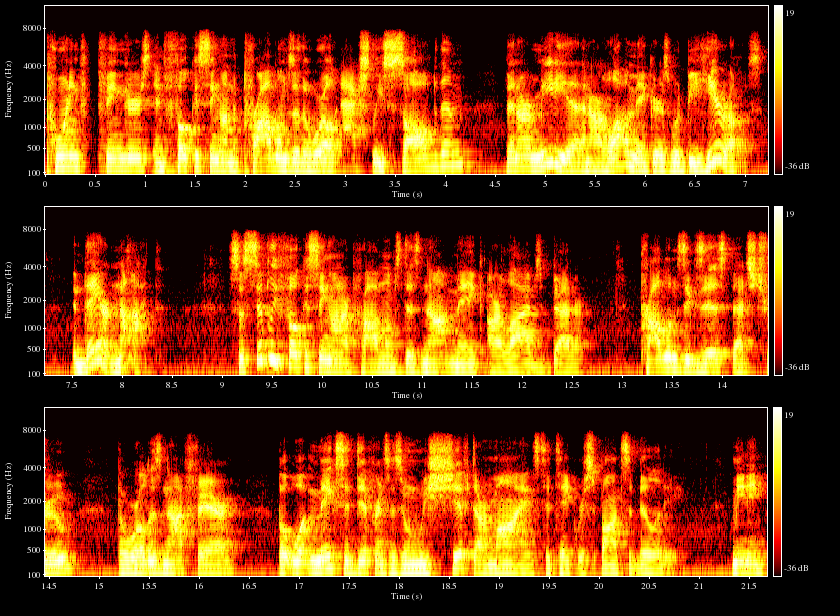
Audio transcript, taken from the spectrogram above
pointing fingers, and focusing on the problems of the world actually solved them, then our media and our lawmakers would be heroes, and they are not. So simply focusing on our problems does not make our lives better. Problems exist, that's true. The world is not fair, but what makes a difference is when we shift our minds to take responsibility. Meaning,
